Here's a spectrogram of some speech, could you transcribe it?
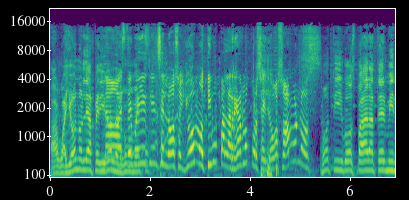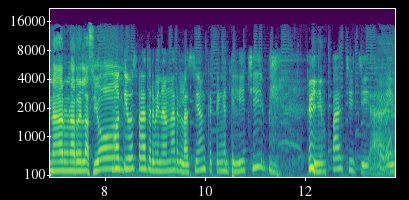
A Guayón no le ha pedido No, en algún este güey es bien celoso. Yo motivo para largarlo por celoso. Vámonos. Motivos para terminar una relación. Motivos para terminar una relación que tenga tilichi. Bien pachichi. Ay,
